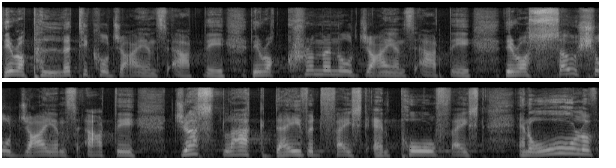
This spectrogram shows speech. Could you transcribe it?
There are political giants out there. There are criminal giants out there. There are social giants out there, just like David faced and Paul faced, and all of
